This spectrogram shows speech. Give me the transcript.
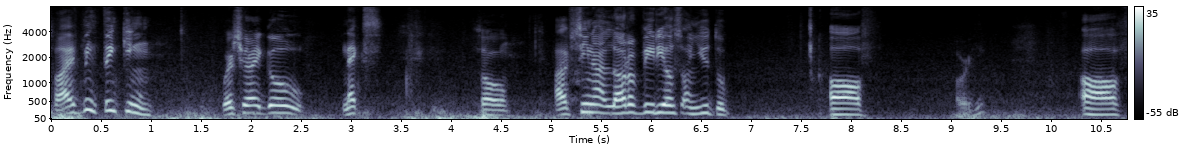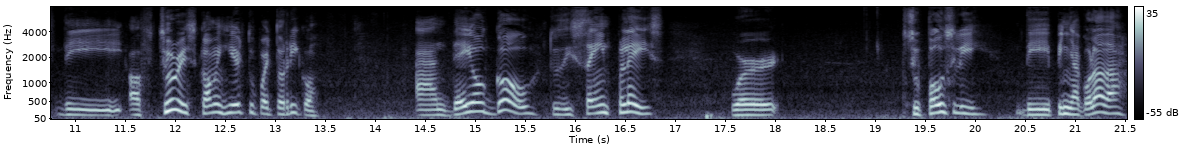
So I've been thinking, where should I go next? So I've seen a lot of videos on YouTube of here of the of tourists coming here to Puerto Rico and they all go to the same place where supposedly the piña colada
